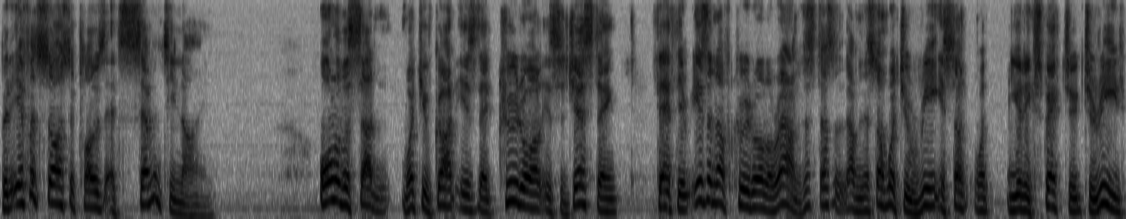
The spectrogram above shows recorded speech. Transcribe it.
But if it starts to close at 79, all of a sudden, what you've got is that crude oil is suggesting that there is enough crude oil around. This doesn't, I mean, it's not what you read, it's not what you'd expect to, to read,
